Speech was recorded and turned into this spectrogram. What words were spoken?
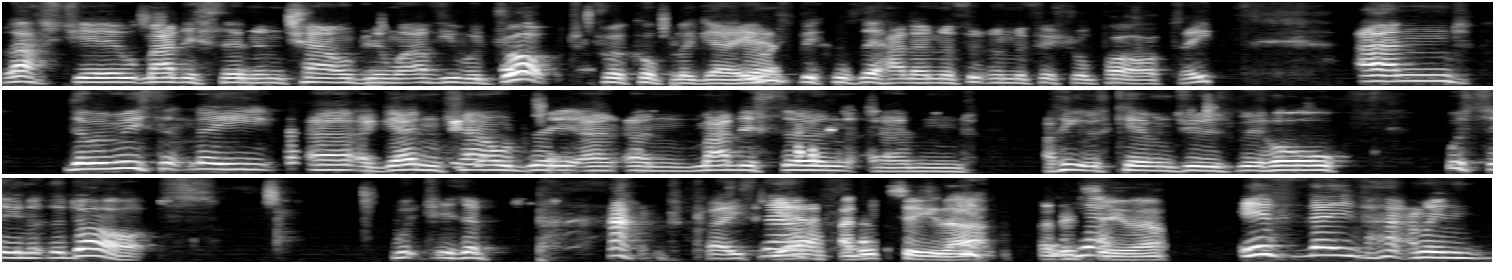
last year, Maddison and Choudhury and what have you were dropped for a couple of games because they had an, an official party. And there were recently, uh, again, Choudhury and, and Maddison, and I think it was Kiernan Dewsbury-Hall, was seen at the darts, which is a packed place. Now, yeah, I did see that. I did yeah. see that. if they've had, I mean,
